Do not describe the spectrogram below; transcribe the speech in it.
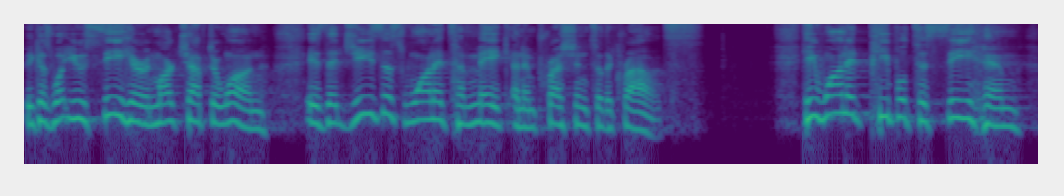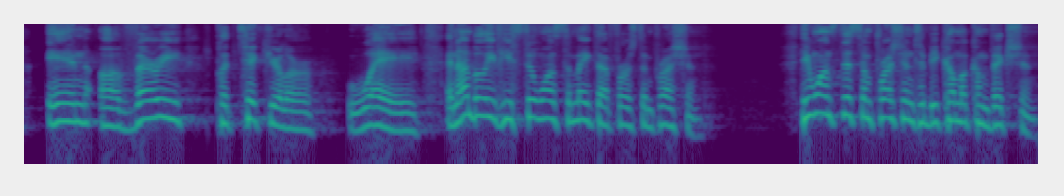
Because what you see here in Mark chapter 1 is that Jesus wanted to make an impression to the crowds. He wanted people to see him in a very particular way. And I believe he still wants to make that first impression. He wants this impression to become a conviction.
